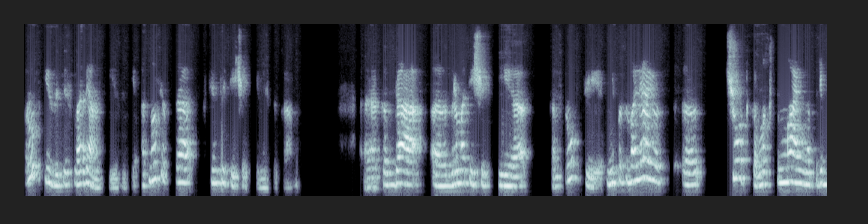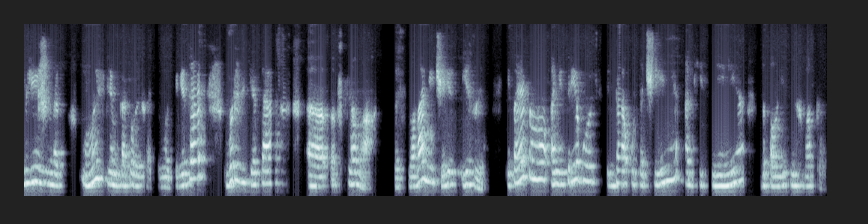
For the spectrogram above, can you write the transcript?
русский язык и славянские языки относятся к синтетическим языкам. Э, когда э, грамматические конструкции не позволяют четко, максимально приближенно к мыслям, которые хотим передать, выразить это в словах, то есть словами через язык. И поэтому они требуют всегда уточнения, объяснения дополнительных вопросов.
